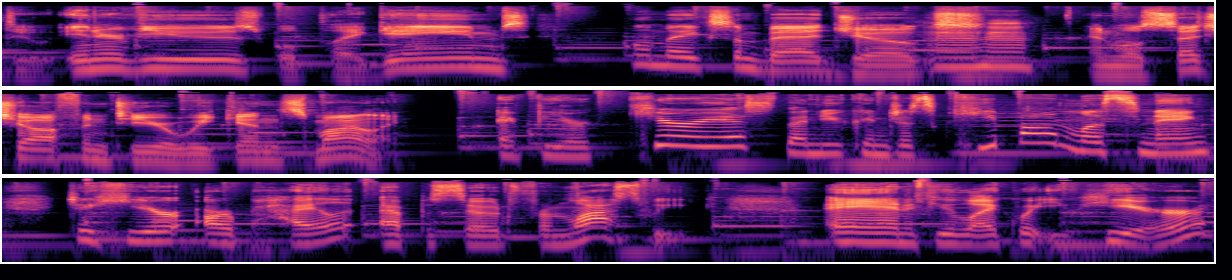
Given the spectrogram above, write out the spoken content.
do interviews, we'll play games, we'll make some bad jokes, Mhm. and we'll set you off into your weekend smiling. If you're curious, then you can just keep on listening to hear our pilot episode from last week. And if you like what you hear,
